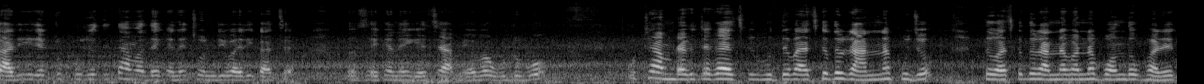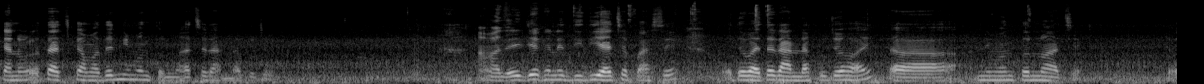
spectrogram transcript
গাড়ির একটু পুজো দিতে আমাদের এখানে চণ্ডীবাড়ির কাছে। তো সেখানে গেছে, আমি এবার উঠবো। উঠে আমরা এক জায়গায় আজকে ঘুরতে পারি আজকে তো রান্না পুজো। তো আজকে তো রান্না বান্না বন্ধ ঘরে, কেন বলতো আজকে আমাদের নিমন্ত্রণ আছে রান্না পুজো আমাদের যেখানে দিদি আছে পাশে, ওদের বাড়িতে রান্না পুজো হয়, তা নিমন্ত্রণ আছে। তো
